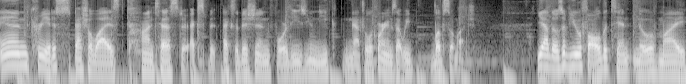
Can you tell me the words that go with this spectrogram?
and create a specialized contest or exhibition for these unique natural aquariums that we love so much. Yeah, those of you who follow the tint know of my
